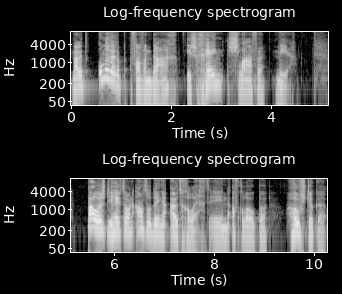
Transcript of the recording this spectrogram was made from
Maar het onderwerp van vandaag is geen slaven meer. Paulus die heeft al een aantal dingen uitgelegd in de afgelopen hoofdstukken.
